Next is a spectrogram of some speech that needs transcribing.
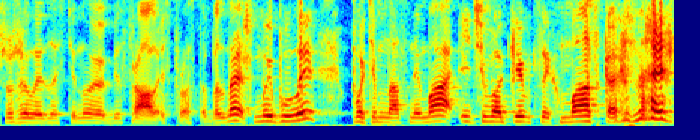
що жили за стіною, обісрались просто. Бо знаєш, ми були, потім нас нема, і чуваки в цих масках, знаєш,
